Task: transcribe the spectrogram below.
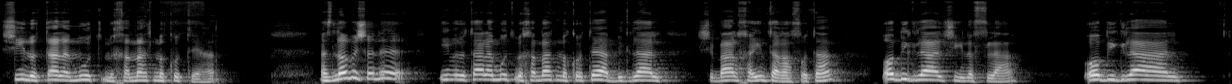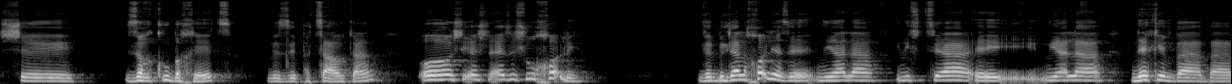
שהיא נוטה למות מחמת מכותיה, אז לא משנה אם היא נוטה למות מחמת מכותיה בגלל שבעל חיים טרף אותה, או בגלל שהיא נפלה, או בגלל שזרקו בחץ וזה פצע אותה, או שיש לה איזשהו חולי. ובגלל החולי הזה נהיה לה, היא נפצעה, אה, נהיה לה נקב ב, ב,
